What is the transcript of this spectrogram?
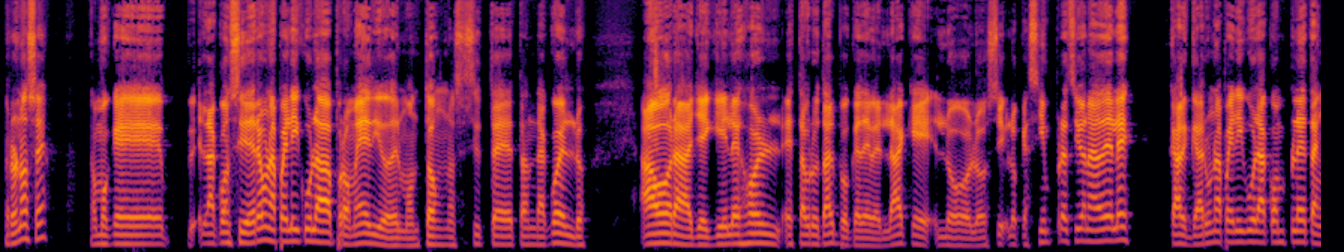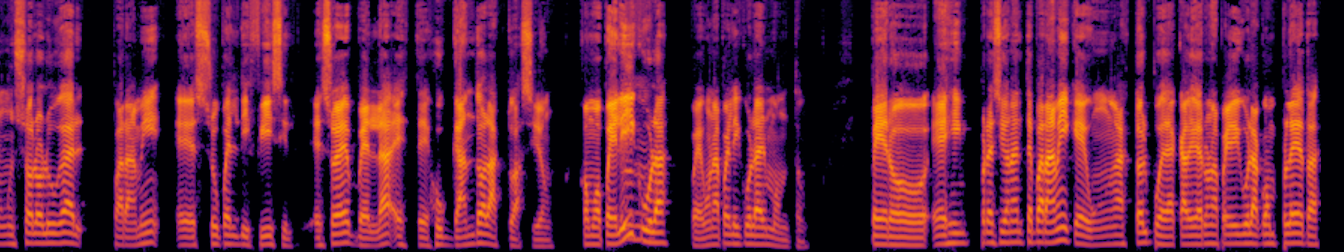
pero no sé, como que la considera una película promedio del montón. No sé si ustedes están de acuerdo. Ahora, Jake Gyllenhaal está brutal porque de verdad que lo, que sí impresiona de él es cargar una película completa en un solo lugar. Para mí es súper difícil. Eso es, ¿verdad? Este, juzgando la actuación. Como película, pues una película del montón. Pero es impresionante para mí que un actor pueda cargar una película completa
